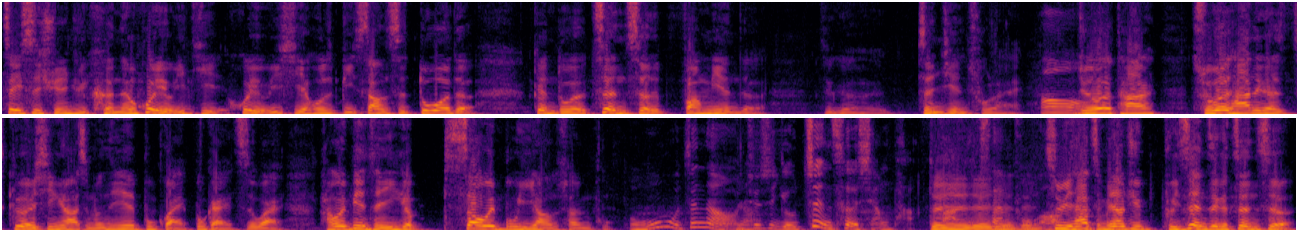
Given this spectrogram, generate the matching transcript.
这次选举可能会有一些会有一些，或者比上次多的。更多的政策方面的这个证件出来，哦，就说他除了他那个个性啊什么那些不改不改之外，他会变成一个稍微不一样的川普。哦，真的哦，就是有政策想法。对对对对对。至于他怎么样去 present 这个政策，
